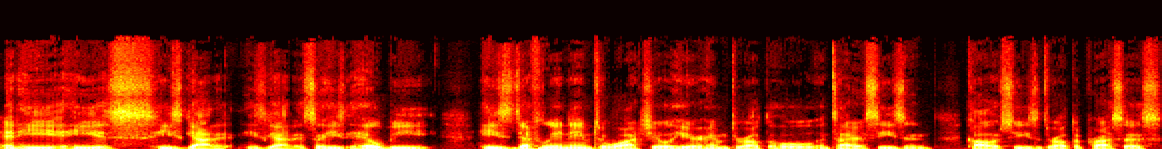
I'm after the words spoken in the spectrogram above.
And he he is he's got it. He's got it. So he's he'll be he's definitely a name to watch. You'll hear him throughout the whole entire season, college season, throughout the process.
